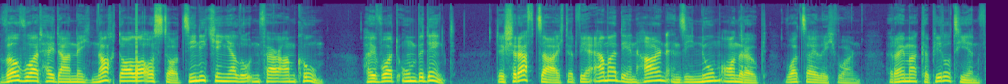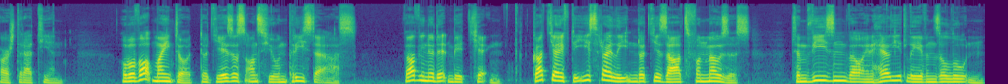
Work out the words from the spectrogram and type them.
wo wird er dann nicht noch doller aus dort seine Kinder loten für am kommen? Er wird unbedingt. Die Schrift sagt, dass wir immer den Herrn in sie Namen anraubt, wird seilig worden. Römer Kapitel 10, Vers 13. Aber was meint dort, dass Jesus uns hohen Priester ist? Weil wir nur dit ein bisschen kicken. Gott gibt die Israeliten das Gesetz von Moses, zum Wiesen, wo ein heiliges Leben soll loten.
